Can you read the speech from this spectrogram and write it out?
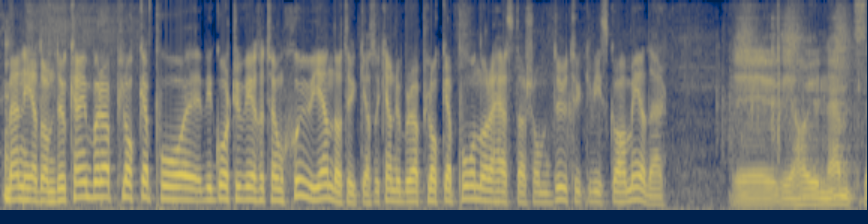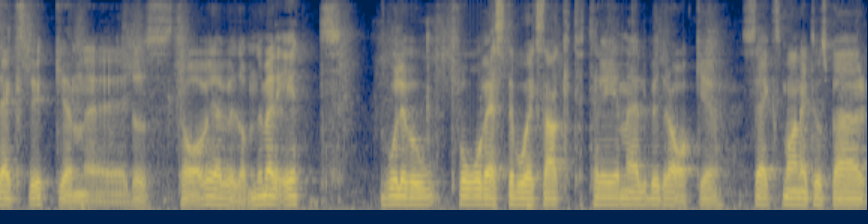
men Edom, du kan ju börja plocka på, vi går till V757 igen då tycker jag, så kan du börja plocka på några hästar som du tycker vi ska ha med där. Eh, vi har ju nämnt sex stycken, eh, då tar vi väl dem. Nummer ett, Volevo, två Västerbo exakt, tre Mellby Drake, sex Manitou Spär,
